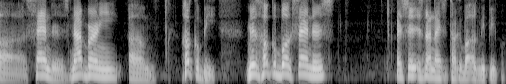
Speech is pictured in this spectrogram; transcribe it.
uh, Sanders, not Bernie, um, Huckabee. Miss Hucklebuck Sanders. It's, it's not nice to talk about ugly people.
